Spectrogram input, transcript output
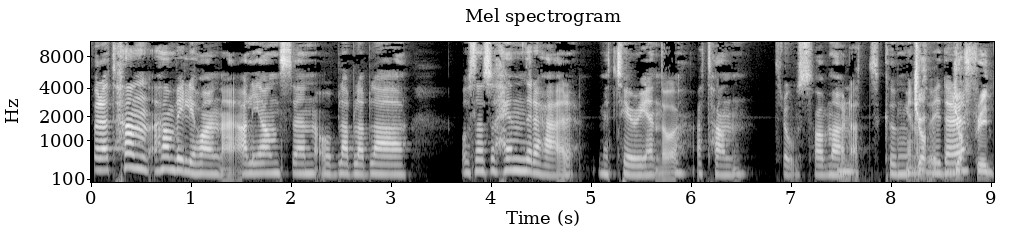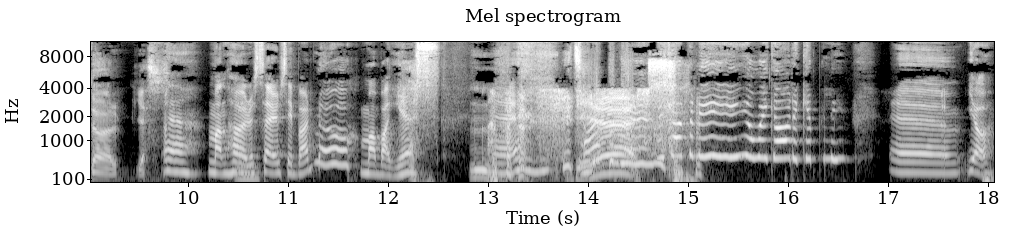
För att han, han vill ju ha den här alliansen och bla bla bla. Och sen så händer det här med Tyrion då, att han tros ha mördat kungen och så Jo- vidare. Joffrey dör. Yes. Eh, Man hör Cersei bara no, och man bara yes. Eh, it's happening, Yes! it's happening, oh my god I can't believe. Eh, ja,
